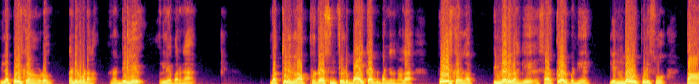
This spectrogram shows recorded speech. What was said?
இல்லை போலீஸ்காரங்களாகட்டும் கண்டுக்க மாட்டாங்க. ஆனால் டெல்லி இல்லையா பாருங்கள் வக்கீலுங்கெல்லாம் ப்ரொட்டஸ்ட்னு சொல்லிட்டு பாய்காட்னு பண்ணதுனால போலீஸ்காரங்க பின்னாடி வாங்கி சர்க்குலர் பண்ணி எந்த ஒரு போலீஸும் தான்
